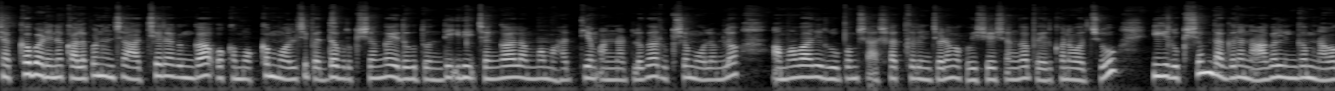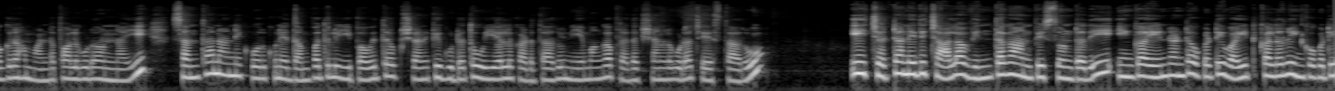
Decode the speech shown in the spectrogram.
చెక్కబడిన కలప నుంచి ఆశ్చర్యంగా ఒక మొక్క మొలిచి పెద్ద వృక్షంగా ఎదుగుతుంది. ఇది చెంగాలమ్మ మహత్యం అన్నట్లుగా వృక్ష మూలంలో అమ్మవారి రూపం సాక్షాత్కరించడం ఒక విశేషంగా పేర్కొనవచ్చు. ఈ వృక్షం దగ్గర నాగలింగం నవగ్రహ మండపాలు కూడా ఉన్నాయి. సంతానాన్ని కోరుకునే దంపతులు ఈ పవిత్ర వృక్షానికి గుడ్డతో ఉయ్యలు కడతారు. నియమంగా ప్రదక్షిణలు కూడా చేస్తారు. ఈ చెట్టు అనేది చాలా వింతగా అనిపిస్తుంటది. ఇంకా ఏంటంటే ఒకటి వైట్ కలర్, ఇంకొకటి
